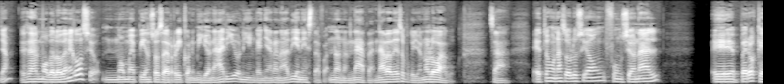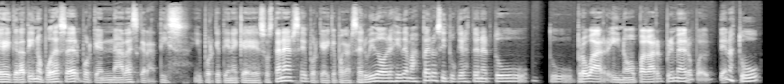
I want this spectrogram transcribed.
¿Ya? Ese es el modelo de negocio. No me pienso hacer rico ni millonario, ni engañar a nadie, ni estafar. No, no, nada, nada de eso porque yo no lo hago. O sea, esto es una solución funcional, eh, pero que gratis no puede ser porque nada es gratis y porque tiene que sostenerse y porque hay que pagar servidores y demás. Pero si tú quieres tener tu, tu probar y no pagar primero, pues tienes tu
